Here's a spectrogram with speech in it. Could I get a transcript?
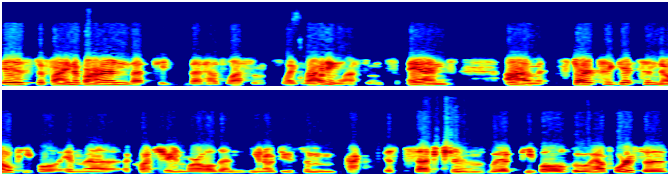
is to find a barn that te- that has lessons, like riding lessons, and um, start to get to know people in the equestrian world, and you know, do some practice sessions with people who have horses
